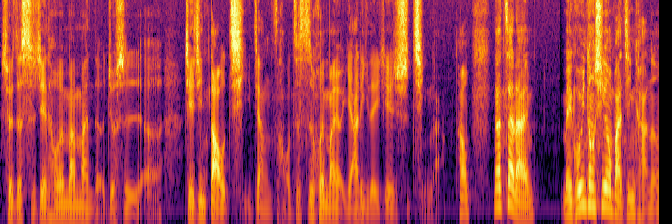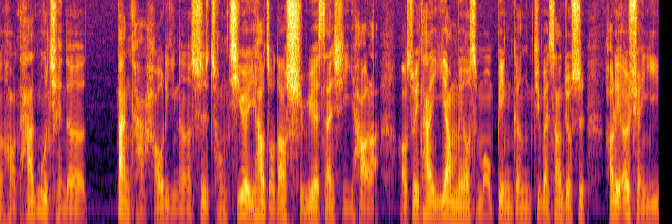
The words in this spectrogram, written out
随着时间它会慢慢的就是呃接近到期这样子哈，这是会蛮有压力的一件事情啦。好，那再来美国运通信用白金卡呢，哈，它目前的。办卡好礼呢，是从七月一号走到十月三十一号了，好，所以它一样没有什么变更，基本上就是好礼二选一，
